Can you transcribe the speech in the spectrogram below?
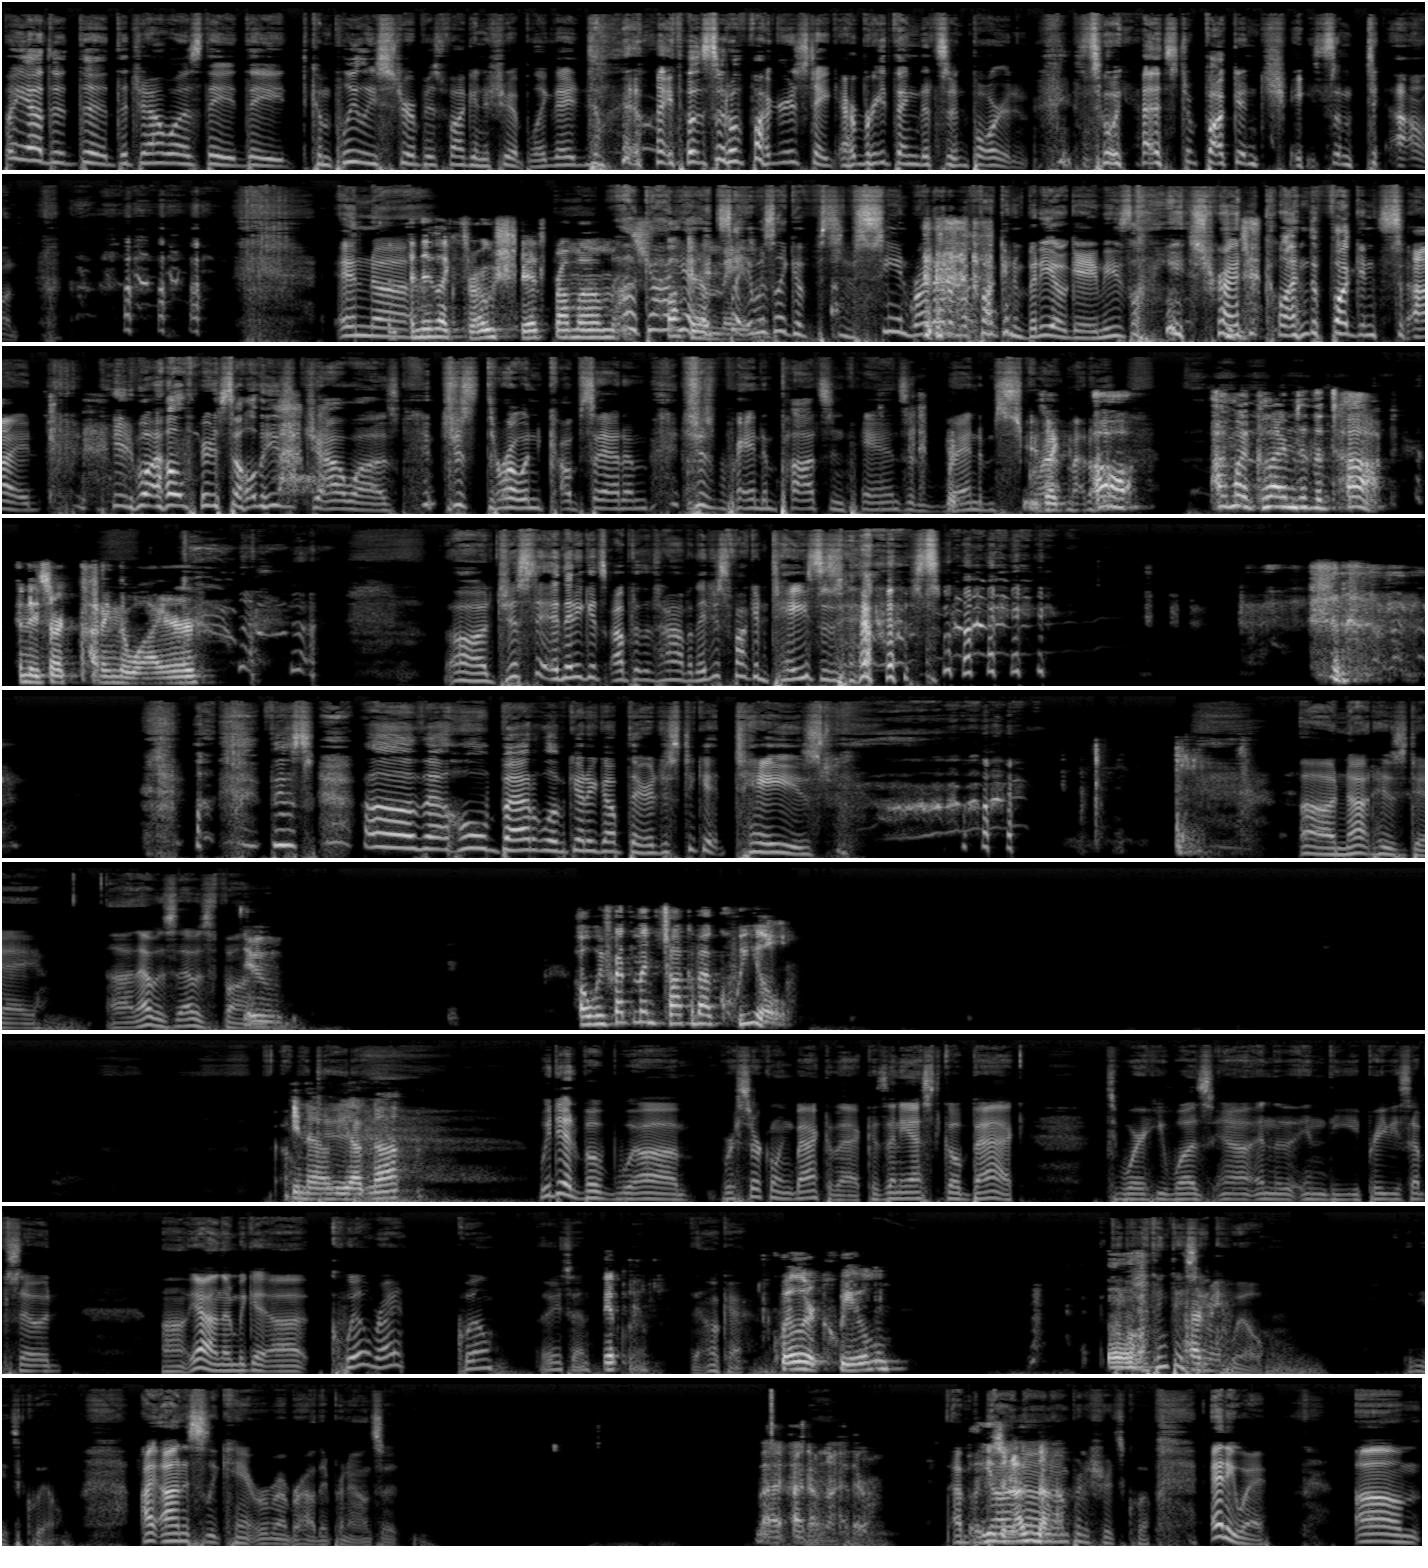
But yeah, the the the Jawas they they completely strip his fucking ship. Like they like those little fuckers take everything that's important. So he has to fucking chase them down. And uh and they like throw shit from him. Oh It's god, yeah, it's like, it was like a scene right out of a fucking video game. He's like he's trying to climb the fucking side. Meanwhile, there's all these Jawas just throwing cups at him, just random pots and pans and random scrap He's like, metal. oh, I'm gonna climb to the top, and they start cutting the wire. Uh, just and then he gets up to the top, and they just fucking tase his ass. this, oh, that whole battle of getting up there just to get tased. uh, not his day. Uh, that was that was fun. Dude. Oh, we forgot to mention talk about Queel. You know, the Ugnaught. We did, but uh, we're circling back to that because then he has to go back to where he was uh, in the in the previous episode. Uh, yeah, and then we get uh, Quill, right? Quill, that what you said? Yep. Quill. Okay. Quill or Queel? I Oh, think they say pardon me. Quill. Maybe it's Quill. I honestly can't remember how they pronounce it. I, I don't know either. I'm, Well, he's no, an no, no, I'm pretty sure it's Quill. Anyway, um,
